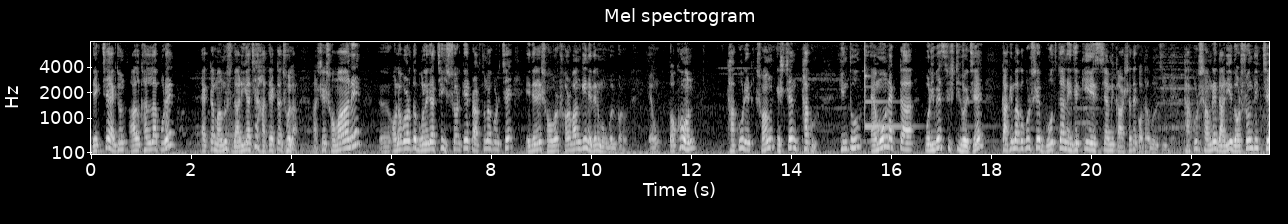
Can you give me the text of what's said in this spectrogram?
দেখছে একজন আলখাল্লা পরে একটা মানুষ দাঁড়িয়ে আছে হাতে একটা ঝোলা। আর সে সমানে অনবরত বলে যাচ্ছে, ঈশ্বরকে প্রার্থনা করছে, এদের সর্ব- সর্বাঙ্গীন এদের মঙ্গল করো। এবং তখন ঠাকুর স্বয়ং এসছেন ঠাকুর। কিন্তু এমন একটা পরিবেশ সৃষ্টি হয়েছে কাকিমা কাকুর, সে বোধটা নেই যে কে এসছে, আমি কার সাথে কথা বলছি। ঠাকুর সামনে দাঁড়িয়ে দর্শন দিচ্ছে,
